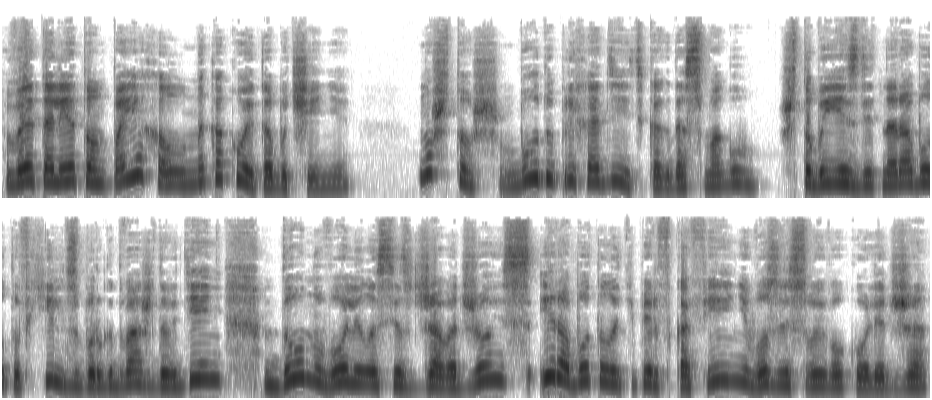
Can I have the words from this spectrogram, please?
В это лето он поехал на какое-то обучение. Ну что ж, буду приходить, когда смогу. Чтобы ездить на работу в Хильдсбург дважды в день, Дон уволилась из Джава Джойс и работала теперь в кофейне возле своего колледжа,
